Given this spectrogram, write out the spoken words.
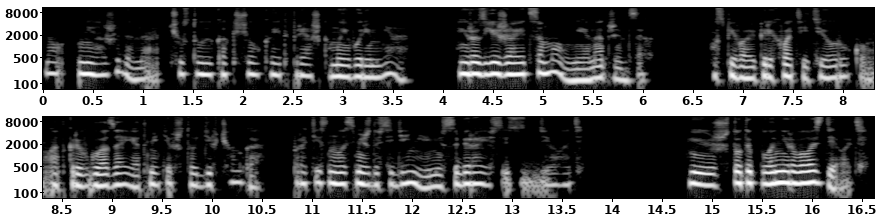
но неожиданно чувствую, как щелкает пряжка моего ремня и разъезжается молния на джинсах. Успеваю перехватить ее руку, открыв глаза и отметив, что девчонка протиснулась между сиденьями, собираясь сделать. «И что ты планировала сделать?»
